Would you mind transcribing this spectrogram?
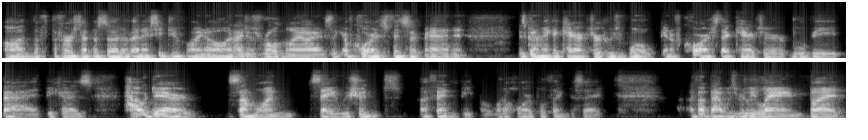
on the, the first episode of NXT 2.0, and I just rolled my eyes. Like, of course, Vince McMahon is going to make a character who's woke, and of course, that character will be bad because how dare someone say we shouldn't offend people? What a horrible thing to say. I thought that was really lame, but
